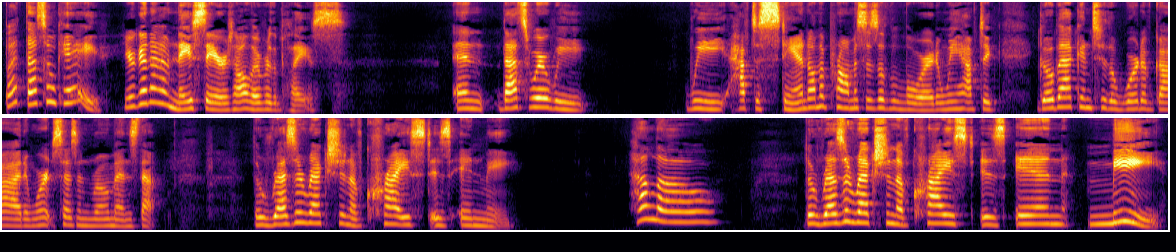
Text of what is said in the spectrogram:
But that's okay. You're going to have naysayers all over the place. And that's where we we have to stand on the promises of the Lord and we have to go back into the word of God and where it says in Romans that the resurrection of Christ is in me. Hello. The resurrection of Christ is in me.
